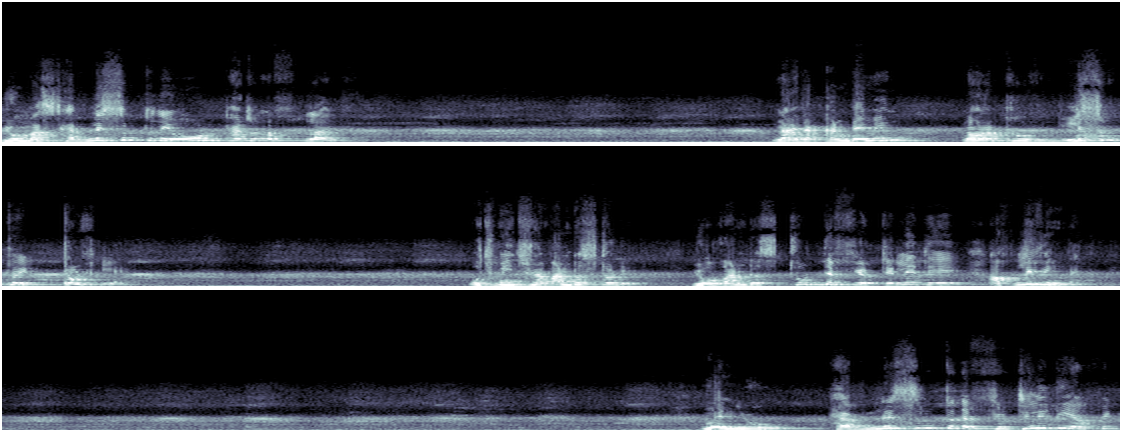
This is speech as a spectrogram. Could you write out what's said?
you must have listened to the old pattern of life. Neither condemning nor approving. Listen to it totally. Which means you have understood it. You have understood the futility of living that way. When you have listened to the futility of it,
